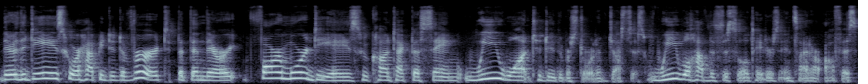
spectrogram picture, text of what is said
there are the DAs who are happy to divert, but then there are far more DAs who contact us saying, We want to do the restorative justice. We will have the facilitators inside our office.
